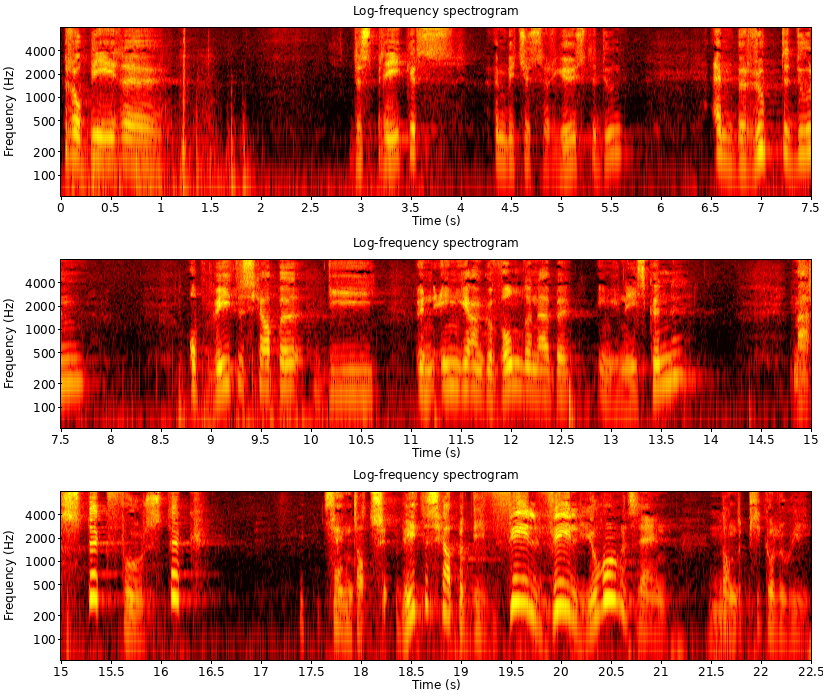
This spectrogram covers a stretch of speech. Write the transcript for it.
proberen de sprekers een beetje serieus te doen en beroep te doen op wetenschappen die een ingang gevonden hebben in geneeskunde. Maar stuk voor stuk zijn dat wetenschappen die veel, veel jonger zijn dan de psychologie.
